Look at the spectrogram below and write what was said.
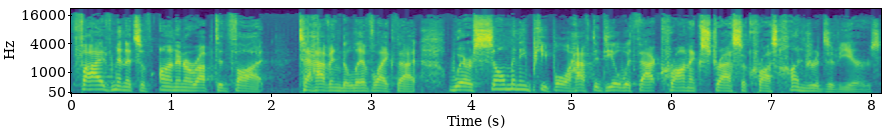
five minutes of uninterrupted thought? To having to live like that, where so many people have to deal with that chronic stress across hundreds of years.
